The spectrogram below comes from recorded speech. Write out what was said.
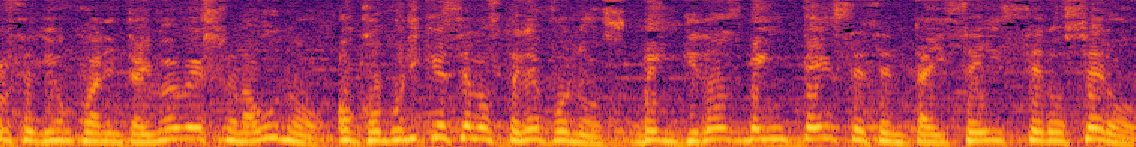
14-49 zona 1 o comuníquese a los teléfonos 2220-6600,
